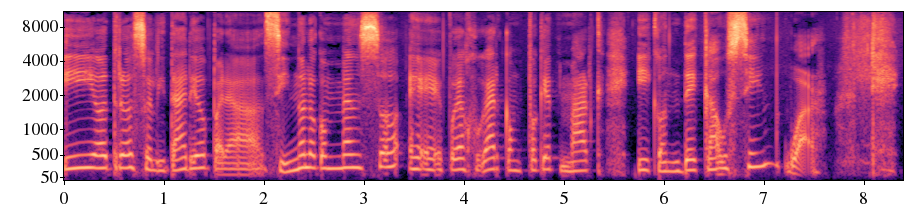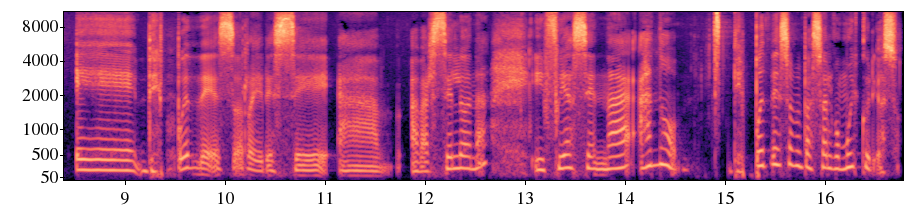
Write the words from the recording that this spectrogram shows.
y otro solitario para, si no lo convenzo, eh, pueda jugar con Pocket Mark y con The Causing War. Eh, después de eso regresé a, Barcelona y fui a cenar. Ah, no, después de eso me pasó algo muy curioso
